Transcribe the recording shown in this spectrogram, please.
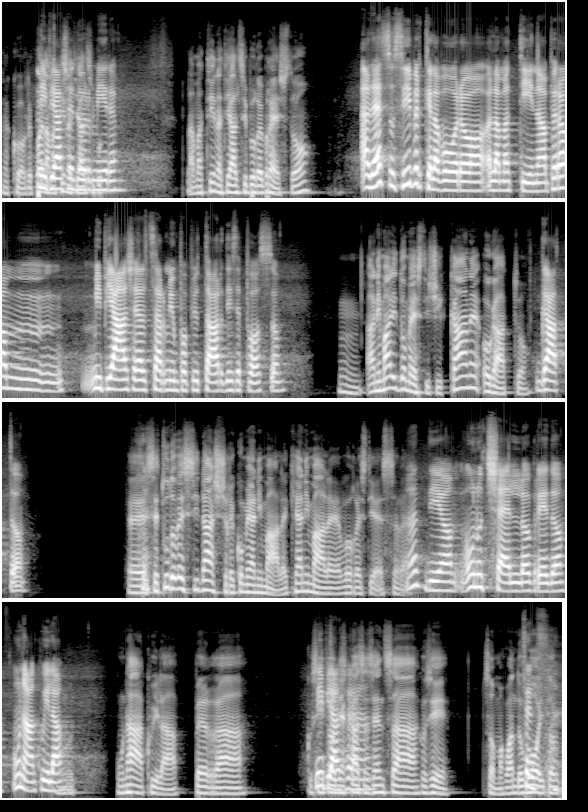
d'accordo. Mi piace dormire. La mattina ti alzi pure presto? Adesso sì perché lavoro la mattina, però mm, mi piace alzarmi un po' più tardi se posso. Mm. Animali domestici, cane o gatto? Gatto. Eh, se tu dovessi nascere come animale, che animale vorresti essere? Oddio, un uccello, credo. Un'aquila. Un, un'aquila per uh, così Mi torni piace. a casa senza così, insomma, quando senza, vuoi to-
